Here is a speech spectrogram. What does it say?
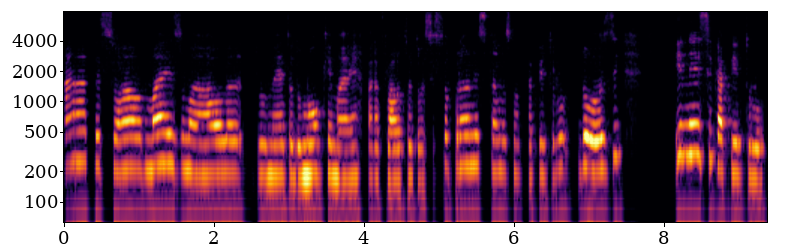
Ah, pessoal, mais uma aula do método Monkmeyer para flauta doce soprano. Estamos no capítulo 12. E nesse capítulo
